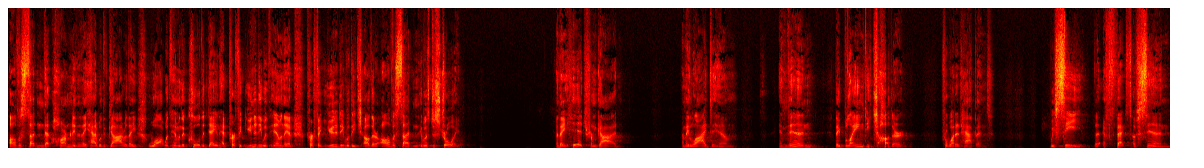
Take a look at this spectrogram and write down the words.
all of a sudden that harmony that they had with God, where they walked with Him in the cool of the day and they had perfect unity with Him and they had perfect unity with each other, all of a sudden it was destroyed. And they hid from God and they lied to Him. And then they blamed each other for what had happened we see the effects of sin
